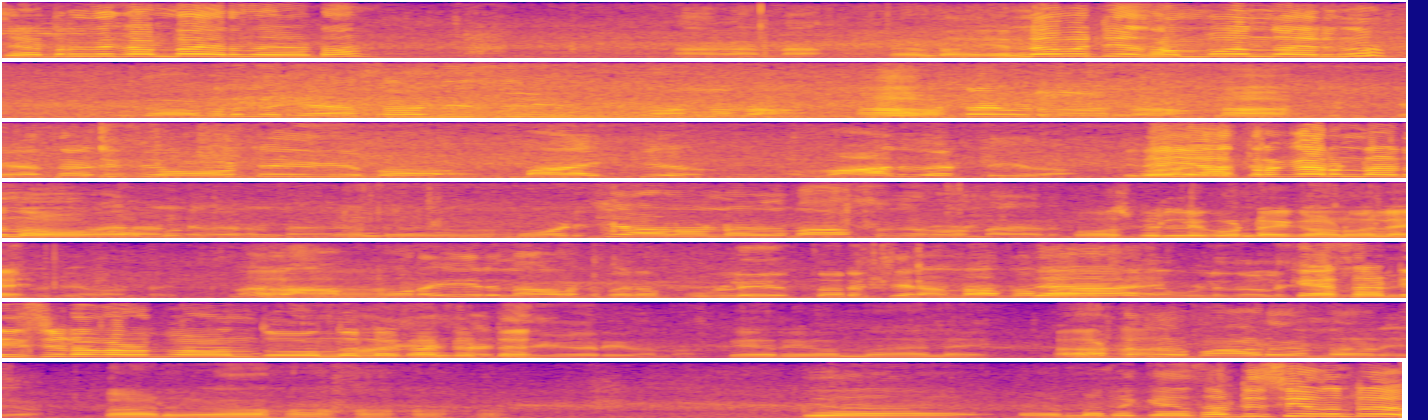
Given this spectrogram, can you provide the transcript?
ചേട്ടൻ ഇത് കണ്ടായിരുന്നു ചേട്ടാ? കണ്ട. എന്നാ പറ്റിയ സംഭവം എന്തായിരുന്നു? അവിടുന്ന് K S R T C വന്നതാ. ഓട്ടോ ഇവിടുന്ന് വന്നതാ. K S R T C auto ചെയ്തപ്പോ ബൈക്ക് വാൽ തട്ടിയതാ. ഇതേ യാത്രക്കാരുണ്ടായിരുന്നോ? ഓടിച്ച ആളുണ്ടായിരുന്നു പാസഞ്ചർ ഉണ്ടായിരുന്നു ഹോസ്പിറ്റലിൽ കൊണ്ടുപോയി കാണും അല്ലേ? ആ പുറകെ ഇരുന്ന ആൾക്ക് വരാം പുള്ളി തെറിച്ച് രണ്ടാമത്തെ ഭാഗത്തിന് പുള്ളി കെ തെറിച്ച് എസ് ആർ ടി സിയുടെ കുഴപ്പമാണെന്ന് തോന്നുന്നുണ്ട് കണ്ടിട്ട്? കയറി വന്ന അല്ലേ? പാട് കണ്ടറിയോ പാട് ആ ഹാ ഹാ ഹാ ഇത് മറ്റേ K S R T C എന്നിട്ട്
